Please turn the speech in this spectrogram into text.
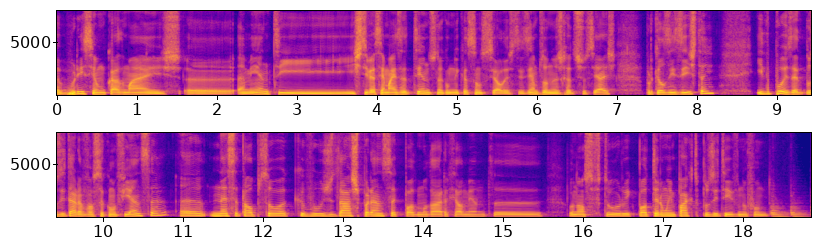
abrissem um bocado mais uh, a mente e, e, estivessem mais atentos na comunicação social a estes exemplos ou nas redes sociais, porque eles existem, e depois é depositar a vossa confiança uh, nessa tal pessoa que vos dá a esperança que pode mudar realmente uh, o nosso futuro e que pode ter um impacto positivo, no fundo.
